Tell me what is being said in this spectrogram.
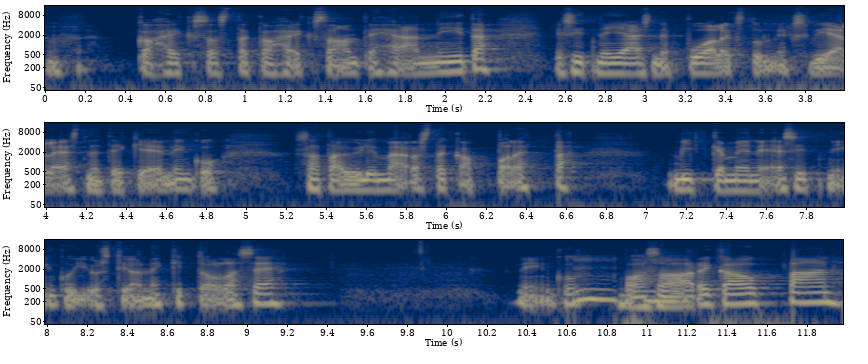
kahdeksasta kahdeksaan tehdään niitä, ja sitten ne jää sinne puoleksi tunniksi vielä, ja sitten ne tekee niinku sata ylimääräistä kappaletta, mitkä menee sitten niinku just jonnekin tuollaiseen niinku mm-hmm. basaarikauppaan,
